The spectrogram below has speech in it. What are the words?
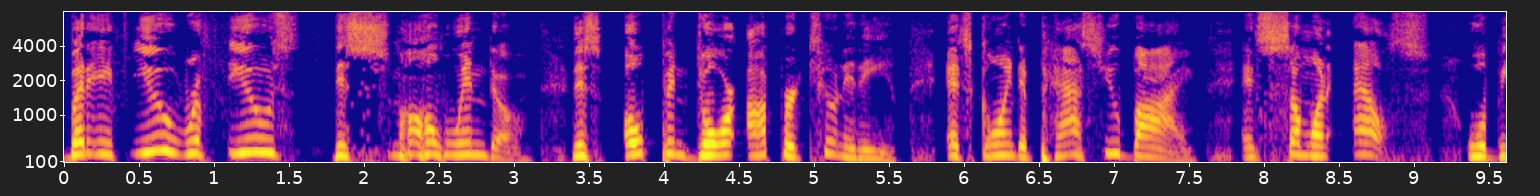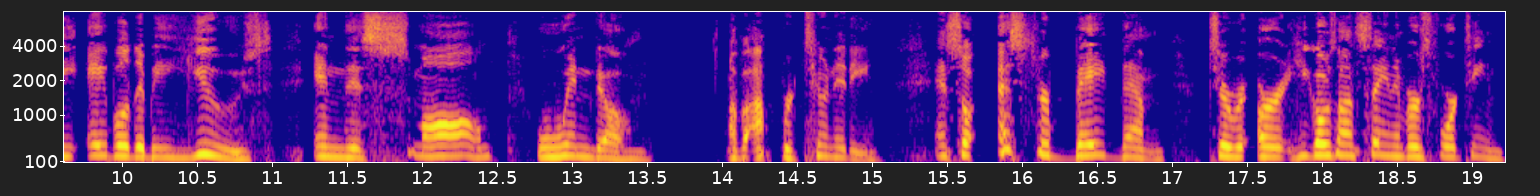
But if you refuse this small window, this open door opportunity, it's going to pass you by, and someone else will be able to be used in this small window of opportunity. And so Esther bade them to, or he goes on saying in verse 14,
